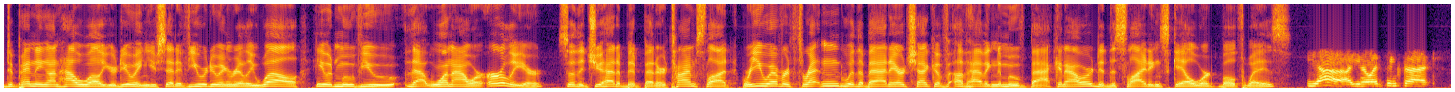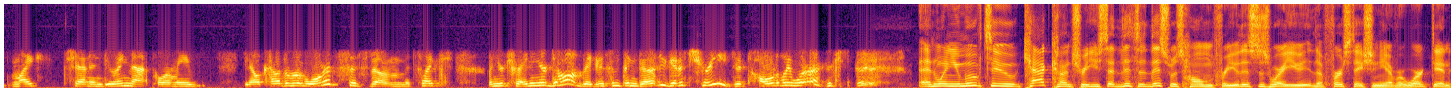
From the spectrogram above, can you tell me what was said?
depending on how well you're doing. You said if you were doing really well, he would move you that one hour earlier so that you had a bit better time slot. Were you ever threatened with a bad air check of, of having to move back an hour? Did the sliding scale work both ways? Yeah, you know, I think that Mike Shannon doing that for me you know, kind of the reward system. It's like when you're training your dog, they do something good, you get a treat. It totally works. And when you moved to Cat Country, you said this this was home for you. This is where you the first station you ever worked in.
